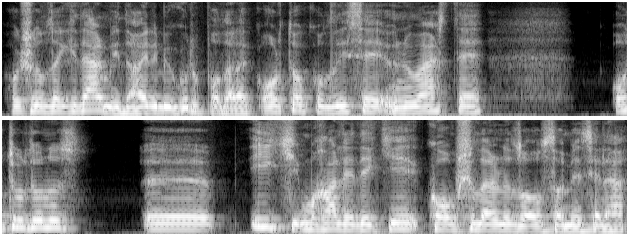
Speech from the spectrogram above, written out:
hoşunuza gider miydi ayrı bir grup olarak? Ortaokul, lise, üniversite oturduğunuz e, ilk mahalledeki komşularınız olsa mesela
